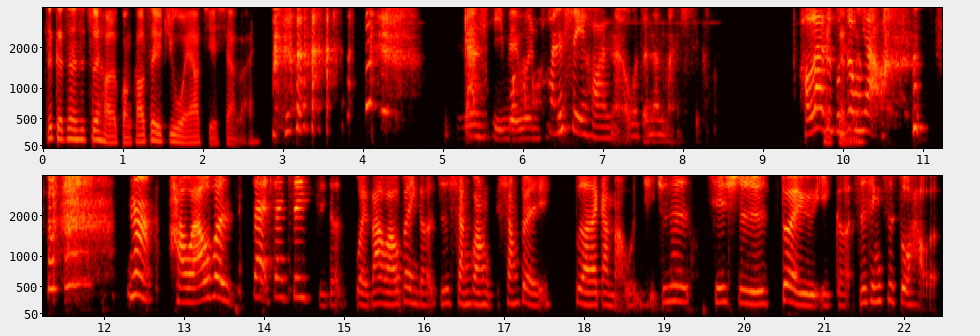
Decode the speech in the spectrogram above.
这个真的是最好的广告。这一句我也要接下来。没问题，没问题。很喜欢呢，啊，我真的蛮喜欢。好啦，这不重要。那好，我要问，在在这一集的尾巴，我要问一个就是相关相对不知道在干嘛问题，就是其实对于一个执行制作好了，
